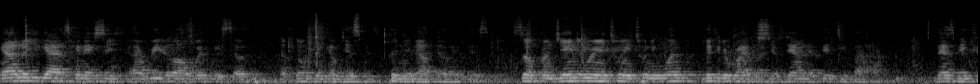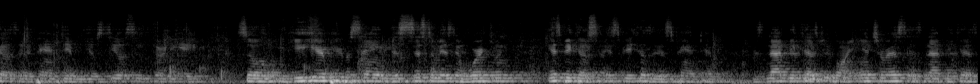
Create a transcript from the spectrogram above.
And I know you guys can actually uh, read it all with me, so don't think I'm just putting it out there like this. So from January in 2021, look at the ridership, down to 55. That's because of the pandemic, you'll still see 38. So if you hear people saying this system isn't working, it's because, it's because of this pandemic. It's not because people aren't interested, it's not because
